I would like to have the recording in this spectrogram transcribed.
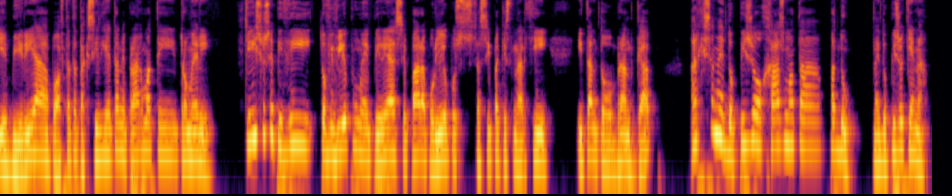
η εμπειρία από αυτά τα ταξίδια ήταν πράγματι τρομερή. Και ίσως επειδή το βιβλίο που με επηρέασε πάρα πολύ όπως σας είπα και στην αρχή ήταν το Brand Gap, άρχισα να εντοπίζω χάσματα παντού, να εντοπίζω κενά.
